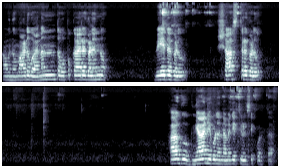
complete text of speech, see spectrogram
ಅವನು ಮಾಡುವ ಅನಂತ ಉಪಕಾರಗಳನ್ನು ವೇದಗಳು, ಶಾಸ್ತ್ರಗಳು ಹಾಗೂ ಜ್ಞಾನಿಗಳು ನಮಗೆ ತಿಳಿಸಿಕೊಡ್ತಾರೆ.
